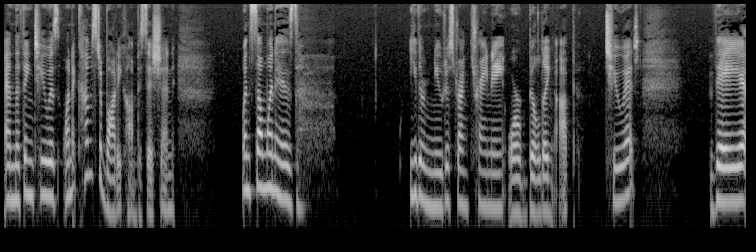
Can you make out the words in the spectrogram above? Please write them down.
And the thing too is when it comes to body composition, when someone is either new to strength training or building up to it, they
